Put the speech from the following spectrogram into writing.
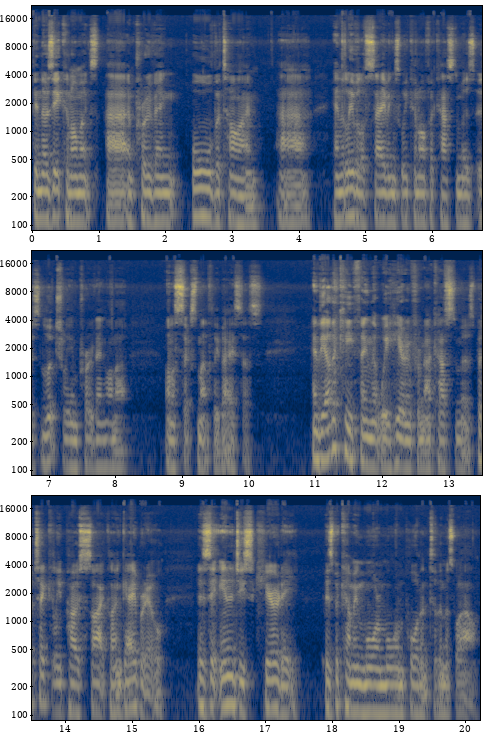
then those economics are improving all the time. Uh, and the level of savings we can offer customers is literally improving on a, on a six monthly basis. And the other key thing that we're hearing from our customers, particularly post Cyclone Gabrielle, is that energy security is becoming more and more important to them as well.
